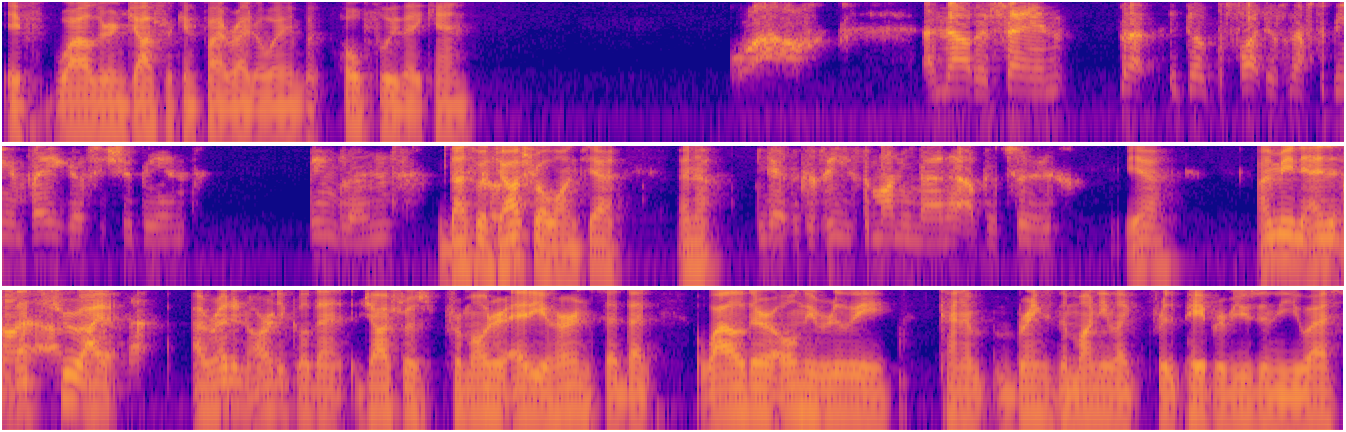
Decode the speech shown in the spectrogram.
if Wilder and Joshua can fight right away, but hopefully they can. Wow. And now they're saying that it the fight doesn't have to be in Vegas. It should be in England. That's what Joshua wants. Yeah, and uh, Yeah, because he's the money man out of the two. yeah, I mean, and that's I- true. I that- I read an article that Joshua's promoter Eddie Hearn said that Wilder only really kind of brings the money like for the pay per views in the U.S.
